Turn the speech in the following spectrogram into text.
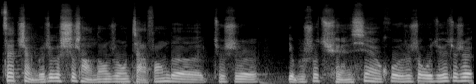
在整个这个市场当中，甲方的就是也不是说权限，或者是说，我觉得就是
